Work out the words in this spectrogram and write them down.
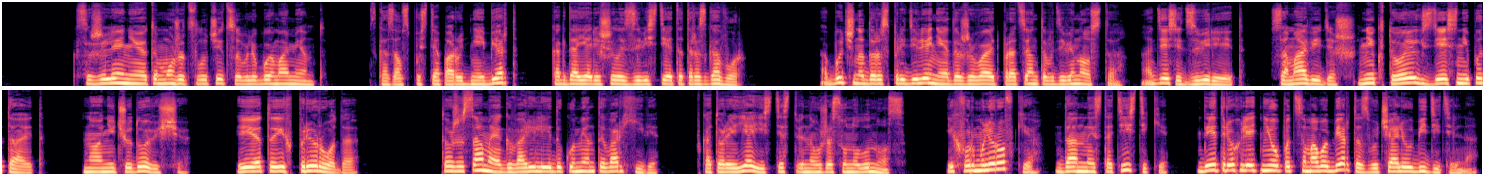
«К сожалению, это может случиться в любой момент», — сказал спустя пару дней Берт, когда я решилась завести этот разговор. Обычно до распределения доживает процентов 90, а 10 звереет. Сама видишь, никто их здесь не пытает. Но они чудовища. И это их природа. То же самое говорили и документы в архиве, в которые я, естественно, уже сунула нос. Их формулировки, данные статистики, да и трехлетний опыт самого Берта звучали убедительно.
